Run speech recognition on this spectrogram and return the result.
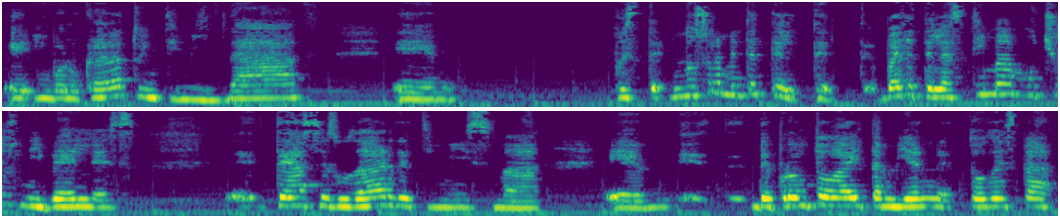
eh, involucrada tu intimidad, eh, pues no solamente te, vaya, te lastima a muchos niveles, te hace dudar de ti misma, de pronto hay también toda esta,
